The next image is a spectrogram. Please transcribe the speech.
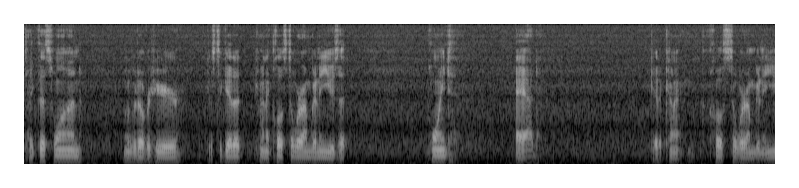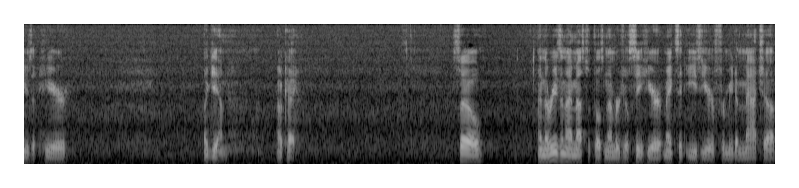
take this one, move it over here, just to get it kind of close to where I'm going to use it. Point, add. Get it kind of close to where I'm going to use it here. Again. Okay. So, and the reason I messed with those numbers, you'll see here, it makes it easier for me to match up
